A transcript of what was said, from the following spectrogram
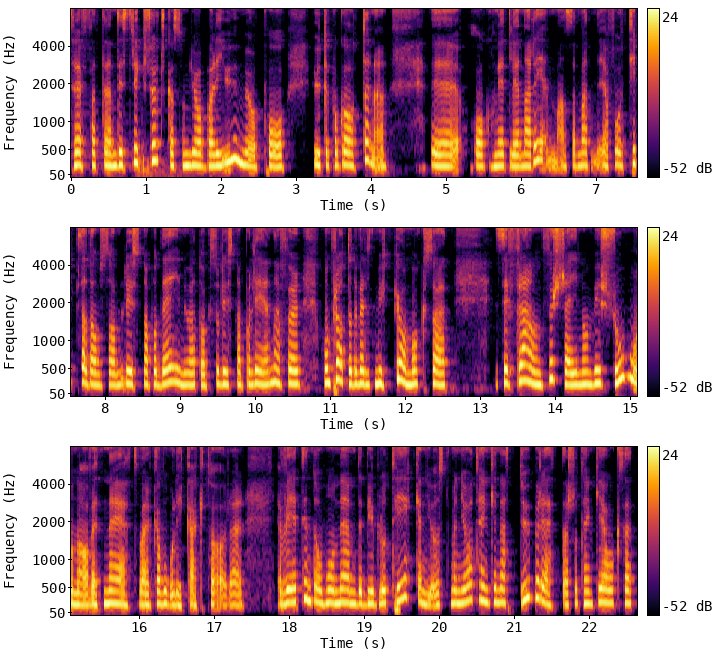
träffat en distriktssköterska som jobbar i Umeå på, ute på gatorna. Eh, och hon heter Lena Renman. Så jag får tipsa de som lyssnar på dig nu att också lyssna på Lena. För hon pratade väldigt mycket om också att se framför sig någon vision av ett nätverk av olika aktörer. Jag vet inte om hon nämnde biblioteken just, men jag tänker när du berättar så tänker jag också att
